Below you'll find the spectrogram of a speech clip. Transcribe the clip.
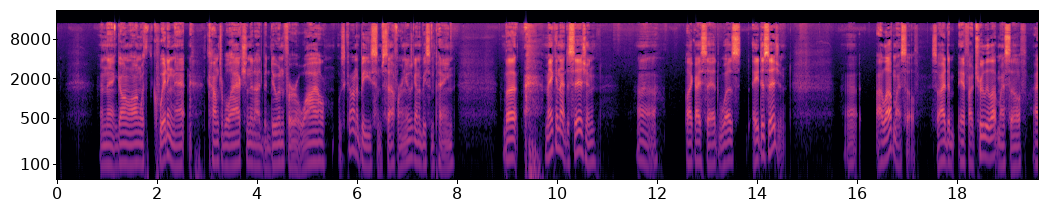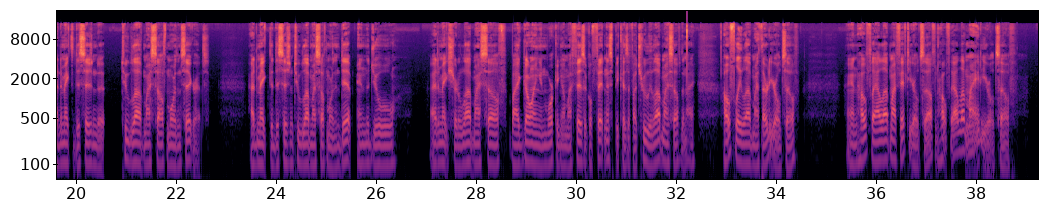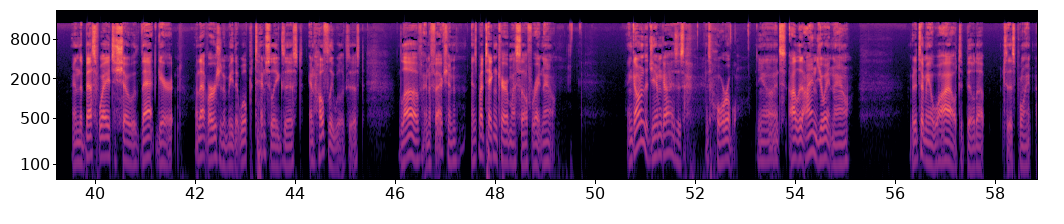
And then going along with quitting that comfortable action that I'd been doing for a while was going to be some suffering. It was going to be some pain. But making that decision, uh, like I said, was a decision. Uh, I love myself. So I had to, if I truly love myself, I had to make the decision to to love myself more than cigarettes. I had to make the decision to love myself more than dip and the Juul. I had to make sure to love myself by going and working on my physical fitness because if I truly love myself, then I hopefully love my 30 year old self. And hopefully I love my 50 year old self. And hopefully I love my 80 year old self. And the best way to show that Garrett, or that version of me that will potentially exist and hopefully will exist, love and affection, is by taking care of myself right now. And going to the gym, guys, is is horrible. You know, it's I, I enjoy it now, but it took me a while to build up to this point.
